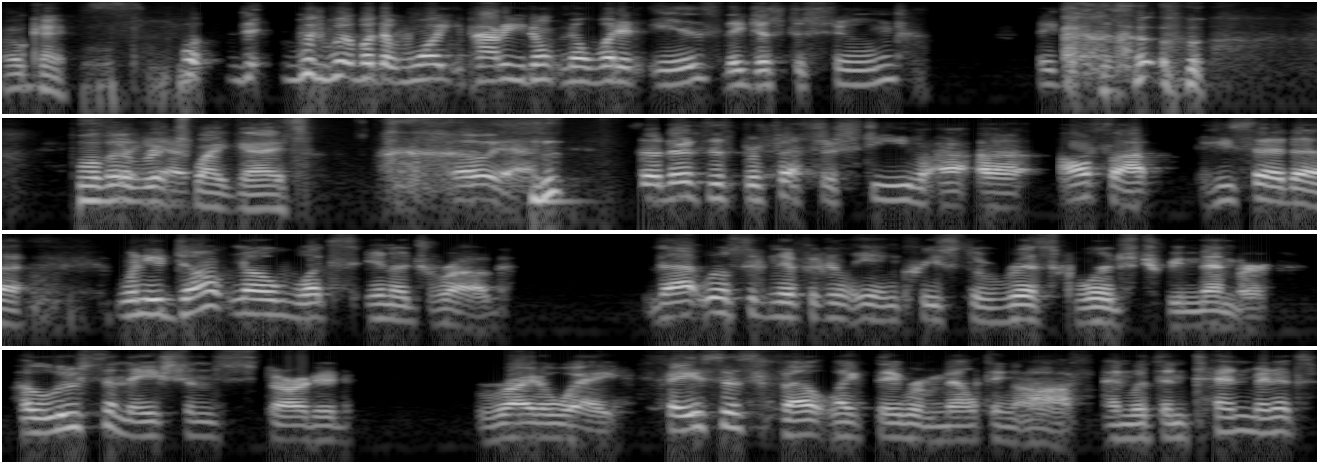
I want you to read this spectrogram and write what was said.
Okay. With, with, with the white powder, you don't know what it is. They just assumed. They just well, they're But, yeah. rich white guys. Oh yeah. So there's this Professor Steve uh, uh, Allsop. He said, uh, when you don't know what's in a drug, that will significantly increase the risk words to remember. Hallucinations started right away. Faces felt like they were melting off, and within 10 minutes,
